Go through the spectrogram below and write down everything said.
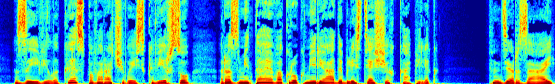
— заявила Кэс, поворачиваясь к Вирсу, разметая вокруг мириады блестящих капелек. «Дерзай»,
